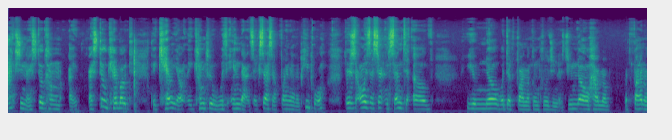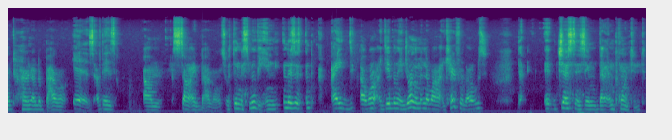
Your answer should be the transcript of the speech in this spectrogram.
action. I still come, I, I still care about the carry out they come through within that success of finding other people. There's always a certain sense of, you know what the final conclusion is. You know how the, the final turn of the battle is, of this um, side battles within this movie, and, and there's this, and I, I, well, I did really enjoy them, and while I cared for those, it just didn't seem that important.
